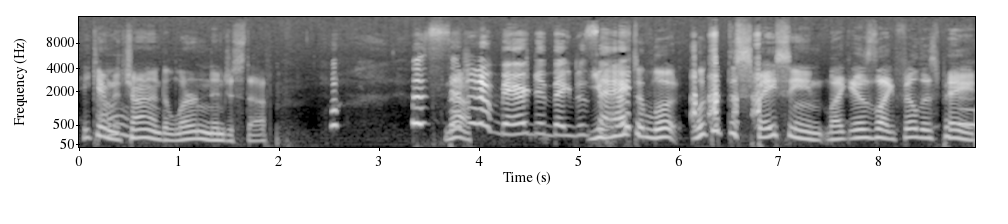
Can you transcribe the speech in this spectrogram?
He came Oh. to China to learn ninja stuff. That's such Now, an American thing to You say. have to look look at the spacing. Like it was like fill this page.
